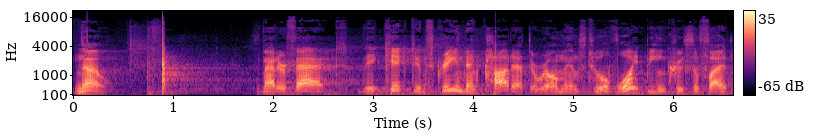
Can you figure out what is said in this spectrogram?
No. As a matter of fact, they kicked and screamed and clawed at the Romans to avoid being crucified.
